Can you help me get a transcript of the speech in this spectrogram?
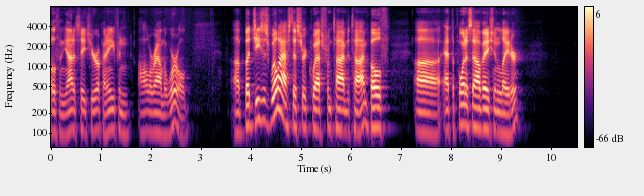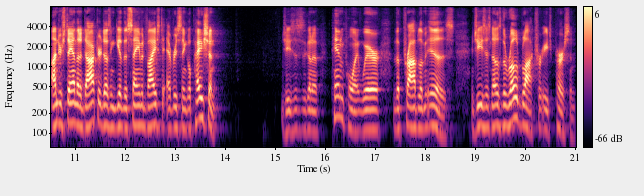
both in the United States, Europe, and even all around the world. Uh, but Jesus will ask this request from time to time, both uh, at the point of salvation later. Understand that a doctor doesn't give the same advice to every single patient. Jesus is going to pinpoint where the problem is. And Jesus knows the roadblock for each person.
